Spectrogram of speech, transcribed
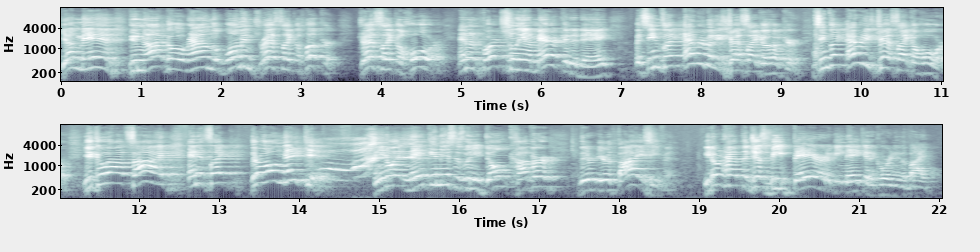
Young man, do not go around the woman dressed like a hooker, dressed like a whore. And unfortunately in America today, it seems like everybody's dressed like a hooker. It seems like everybody's dressed like a whore. You go outside and it's like they're all naked. And you know what? Nakedness is when you don't cover their, your thighs even. You don't have to just be bare to be naked according to the Bible.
